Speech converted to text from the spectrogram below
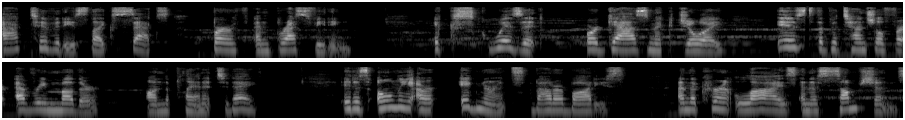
activities like sex, birth, and breastfeeding, exquisite orgasmic joy is the potential for every mother on the planet today. It is only our ignorance about our bodies and the current lies and assumptions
